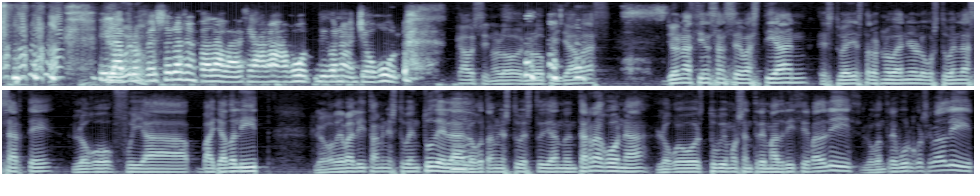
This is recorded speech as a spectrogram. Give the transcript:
y Qué la bueno. profesora se enfadaba, decía, no, agur. Digo, no, yogur. Claro, si no lo, no lo pillabas. Yo nací en San Sebastián, estuve ahí hasta los nueve años, luego estuve en Las Artes, luego fui a Valladolid, luego de Valladolid también estuve en Tudela, Mm. luego también estuve estudiando en Tarragona, luego estuvimos entre Madrid y Valladolid, luego entre Burgos y Valladolid,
